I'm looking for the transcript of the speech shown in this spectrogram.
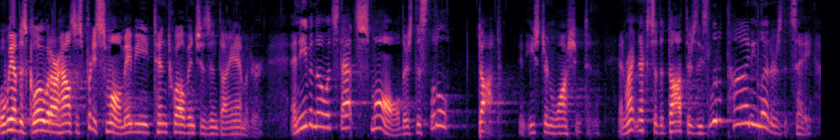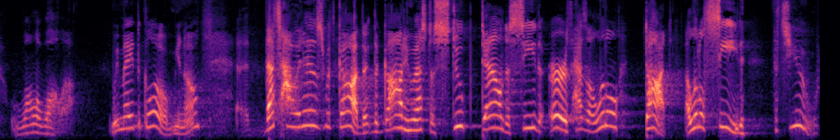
Well, we have this globe at our house. It's pretty small, maybe 10, 12 inches in diameter. And even though it's that small, there's this little dot in eastern Washington. And right next to the dot, there's these little tiny letters that say Walla Walla. We made the globe, you know? That's how it is with God. The, the God who has to stoop down to see the earth has a little dot, a little seed that's you.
